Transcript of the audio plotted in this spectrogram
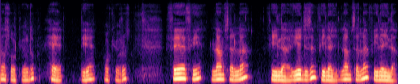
nasıl okuyorduk? H diye okuyoruz. F fi lam serla fiila. Ye cizim fiiley. Lam serla fiileyla.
